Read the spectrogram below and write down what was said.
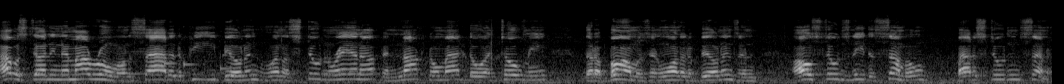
I was studying in my room on the side of the PE building when a student ran up and knocked on my door and told me that a bomb was in one of the buildings and all students need to assemble by the student center.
